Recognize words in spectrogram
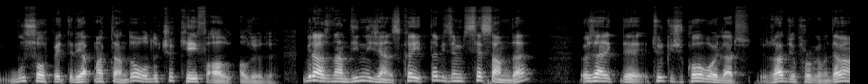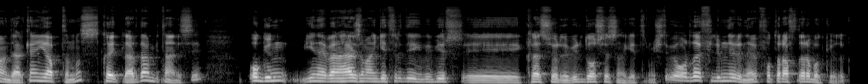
bu sohbetleri yapmaktan da oldukça keyif al, alıyordu. Birazdan dinleyeceğiniz kayıtta bizim Sesam'da özellikle Türk İşi Kovboylar radyo programı devam ederken yaptığımız kayıtlardan bir tanesi. O gün yine ben her zaman getirdiği gibi bir e, klasörüne bir dosyasını getirmişti ve orada filmlerine, fotoğraflara bakıyorduk.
